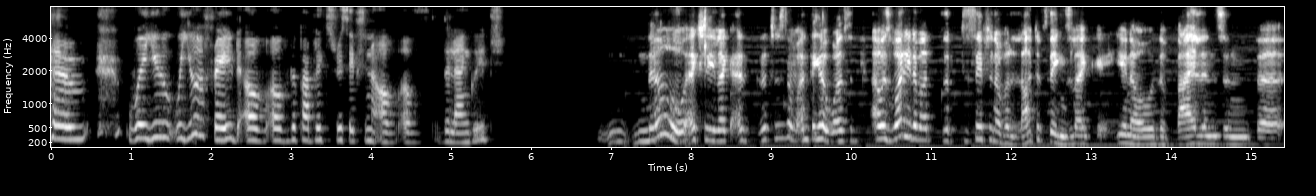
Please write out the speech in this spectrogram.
Um, were you were you afraid of, of the public's reception of, of the language? No, actually, like I, that was the one thing I wasn't. I was worried about the perception of a lot of things, like you know the violence and the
